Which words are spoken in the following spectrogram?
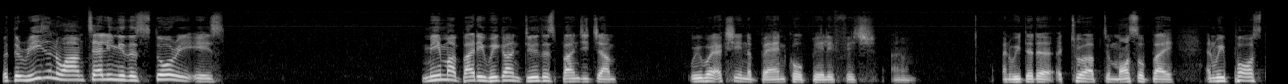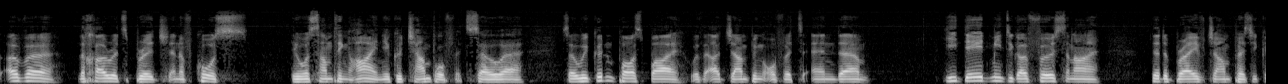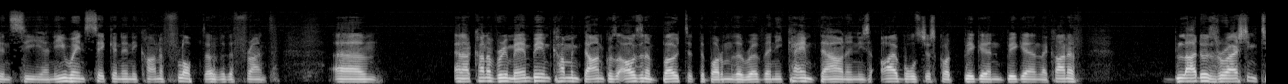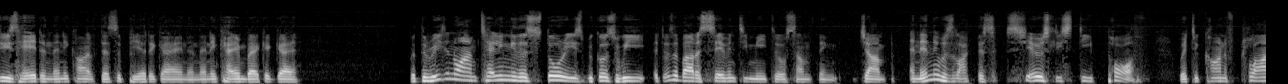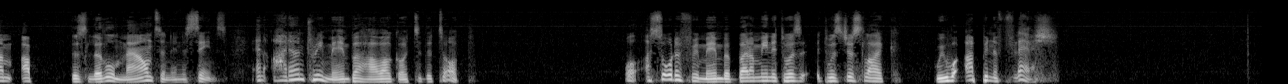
But the reason why I'm telling you this story is me and my buddy, we're going to do this bungee jump. We were actually in a band called Bellyfish. Um, and we did a, a, tour up to Mossel Bay. And we passed over the Gouritz Bridge. And of course, there was something high and you could jump off it. So, uh, so we couldn't pass by without jumping off it. And um, he dared me to go first. And I did a brave jump, as you can see. And he went second and he kind of flopped over the front. Um, and I kind of remember him coming down because I was in a boat at the bottom of the river, and he came down, and his eyeballs just got bigger and bigger, and the kind of blood was rushing to his head, and then he kind of disappeared again, and then he came back again. But the reason why I'm telling you this story is because we, it was about a 70 meter or something jump, and then there was like this seriously steep path where to kind of climb up this little mountain in a sense. And I don't remember how I got to the top. Well, I sort of remember, but I mean, it was, it was just like we were up in a flash.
